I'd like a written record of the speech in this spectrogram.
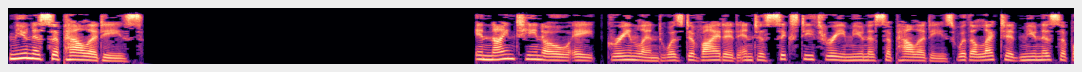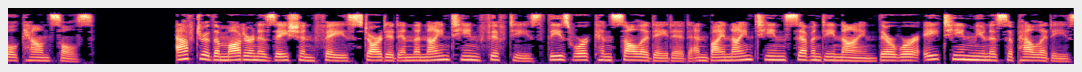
Municipalities In 1908 Greenland was divided into 63 municipalities with elected municipal councils. After the modernization phase started in the 1950s these were consolidated and by 1979 there were 18 municipalities.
